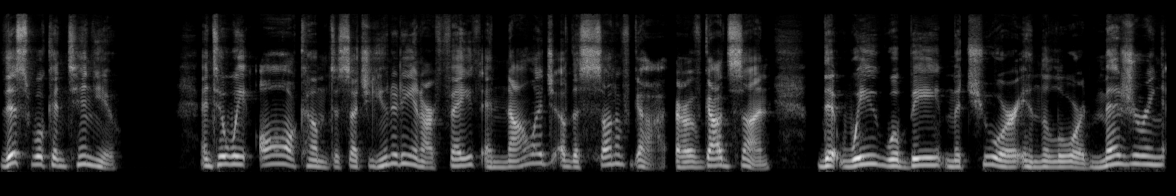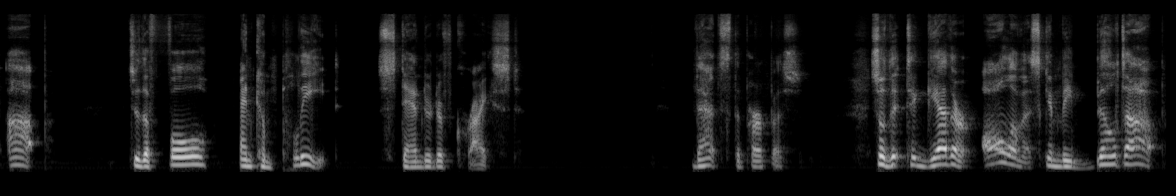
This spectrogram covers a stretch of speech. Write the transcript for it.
This will continue until we all come to such unity in our faith and knowledge of the Son of God, or of God's Son, that we will be mature in the Lord, measuring up to the full and complete standard of Christ. That's the purpose. so that together all of us can be built up.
